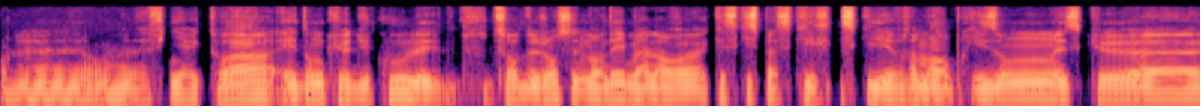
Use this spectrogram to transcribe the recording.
on a fini avec toi. Et donc du coup, toutes sortes de gens se demandaient, mais alors qu'est-ce qui se passe? Est-ce qu'il est vraiment en prison? Est-ce que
